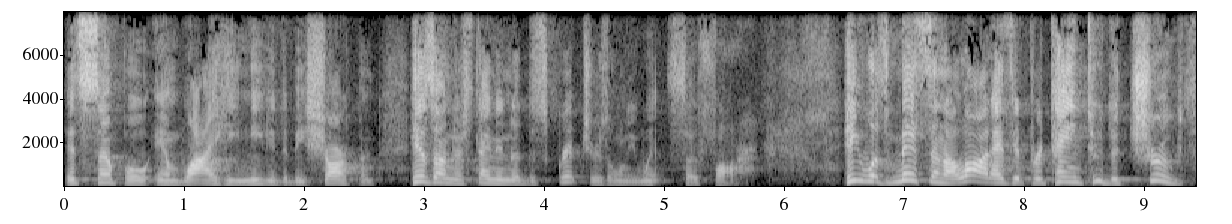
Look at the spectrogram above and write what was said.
It's simple in why he needed to be sharpened. His understanding of the scriptures only went so far. He was missing a lot as it pertained to the truth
